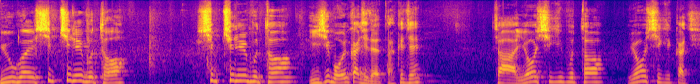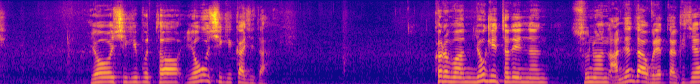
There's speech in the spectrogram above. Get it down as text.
6월 17일부터 17일부터 25일까지 됐다. 그지? 자, 요 시기부터 요 시기까지. 요 시기부터 요 시기까지다. 그러면 여기 들어있는 수는 안 된다고 그랬다. 그지?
